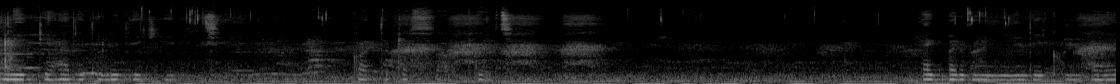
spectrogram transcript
আমি একটি হাতে তুলে দেখিয়ে দিচ্ছি কতটা সফট হয়েছে একবার বানিয়ে দেখুন ঘরে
